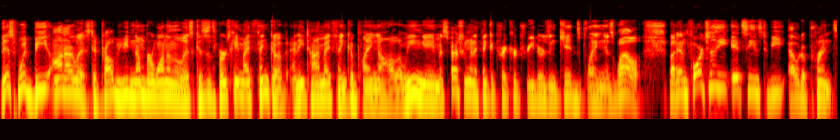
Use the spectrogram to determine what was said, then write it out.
This would be on our list. It'd probably be number one on the list because it's the first game I think of anytime I think of playing a Halloween game, especially when I think of trick or treaters and kids playing as well. But unfortunately, it seems to be out of print.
